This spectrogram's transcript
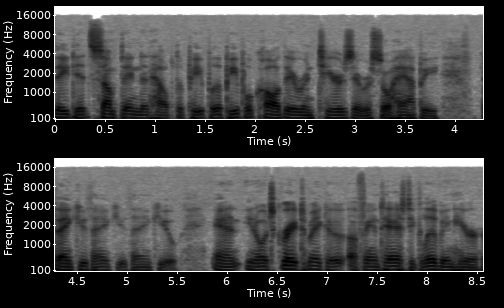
they did something that helped the people. The people called. They were in tears. They were so happy. Thank you, thank you, thank you. And you know it's great to make a, a fantastic living here,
